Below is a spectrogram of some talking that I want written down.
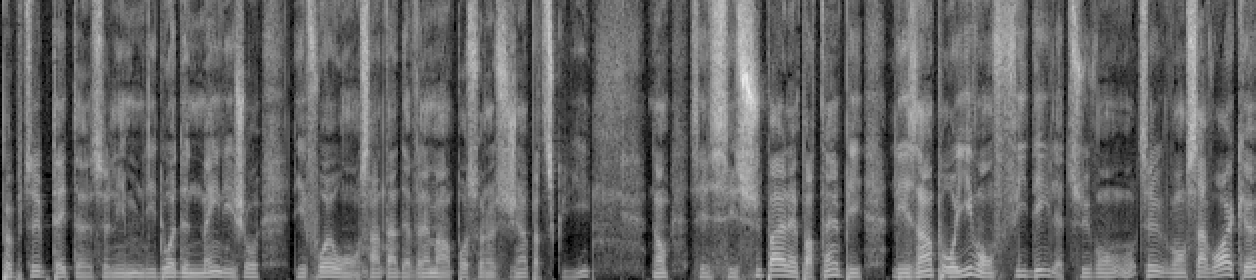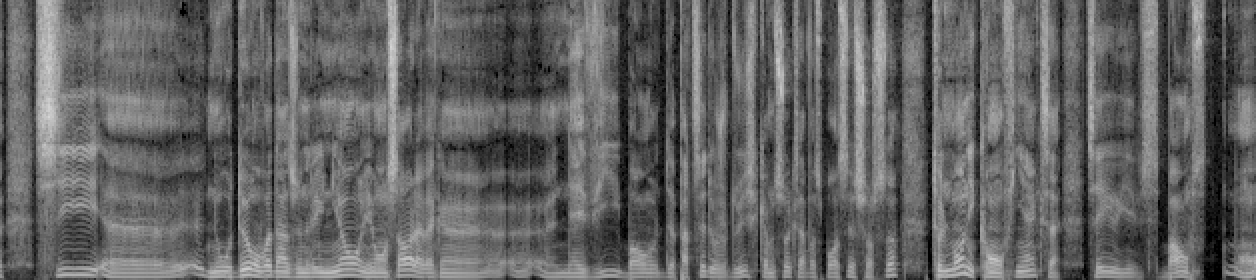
peut-être euh, sur les, doigts d'une main des choses, des fois où on s'entendait vraiment pas sur un sujet en particulier. Donc, c'est super important. Puis les employés vont fider là-dessus, vont, vont savoir que si euh, nos deux, on va dans une réunion et on sort avec un, avis, bon, de partir d'aujourd'hui, c'est comme ça que ça va se passer sur ça, tout le monde est confiant que ça, tu sais, bon, on,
